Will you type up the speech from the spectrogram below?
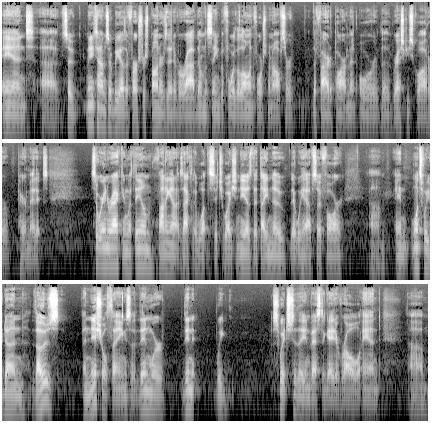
and uh, so many times there'll be other first responders that have arrived on the scene before the law enforcement officer, the fire department, or the rescue squad or paramedics. So we're interacting with them, finding out exactly what the situation is that they know that we have so far. Um, and once we've done those initial things, then we're then it, we switch to the investigative role. And um,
